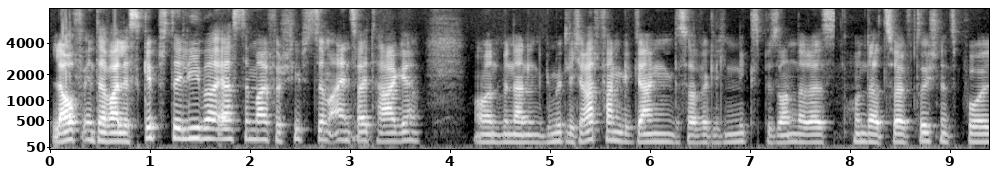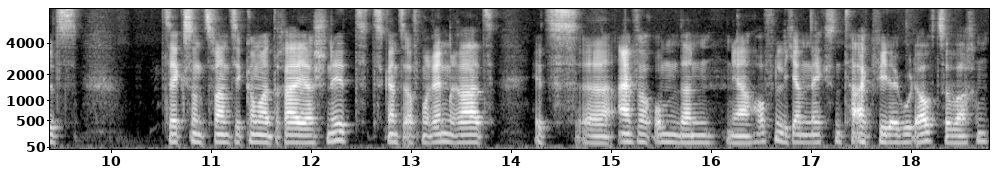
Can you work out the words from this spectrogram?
Laufintervalle skippst du lieber erst einmal, verschiebst du um ein, zwei Tage und bin dann gemütlich Radfahren gegangen. Das war wirklich nichts Besonderes. 112 Durchschnittspuls, 26,3er Schnitt, das Ganze auf dem Rennrad. Jetzt äh, einfach, um dann ja hoffentlich am nächsten Tag wieder gut aufzuwachen.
